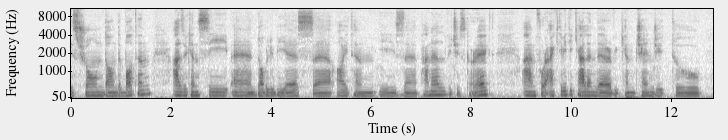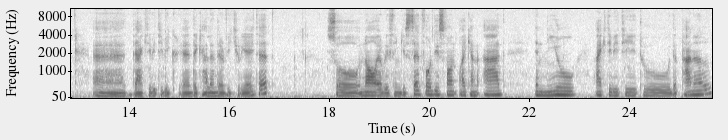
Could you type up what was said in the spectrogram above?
is shown down the bottom as you can see uh, WBS item is panel which is correct and for activity calendar we can change it to uh, the activity we uh, the calendar we created. So now everything is set for this one. I can add a new activity to the panel.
